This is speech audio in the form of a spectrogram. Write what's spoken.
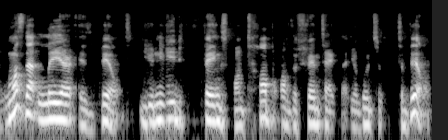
once that layer is built, you need things on top of the fintech that you're going to, to build.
